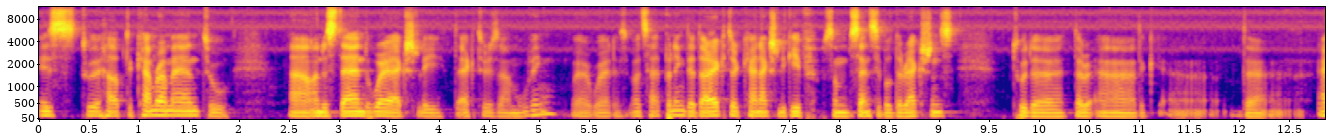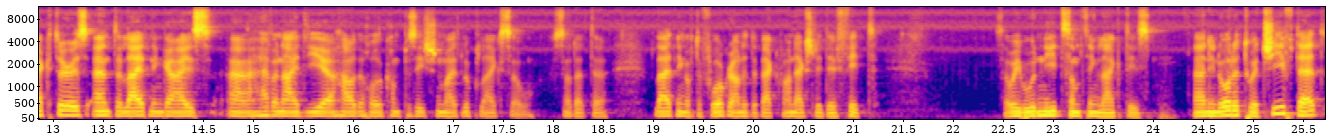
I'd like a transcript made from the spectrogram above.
is to help the cameraman to understand where actually the actors are moving, where, where this, what's happening. The director can actually give some sensible directions to the, the, the, the actors and the lighting guys uh, have an idea how the whole composition might look like so so that the lighting of the foreground and the background actually they fit so we would need something like this. And in order to achieve that,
